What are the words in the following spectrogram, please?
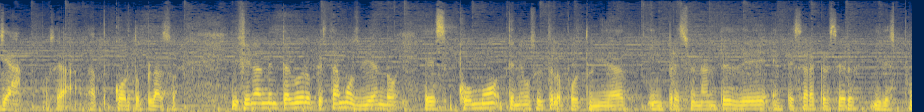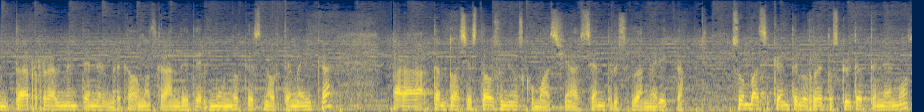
ya, o sea, a corto plazo. Y finalmente algo de lo que estamos viendo es cómo tenemos ahorita la oportunidad impresionante de empezar a crecer y despuntar realmente en el mercado más grande del mundo, que es Norteamérica, para tanto hacia Estados Unidos como hacia Centro y Sudamérica. Son básicamente los retos que ahorita tenemos.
